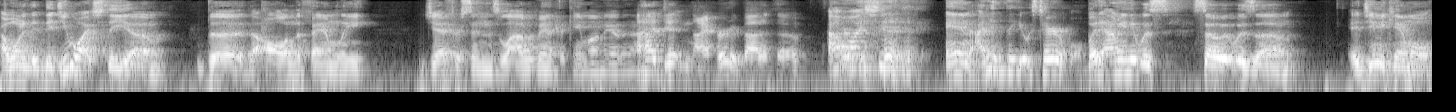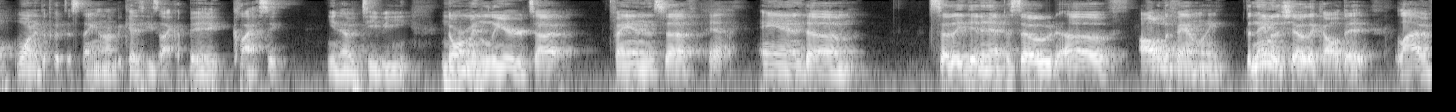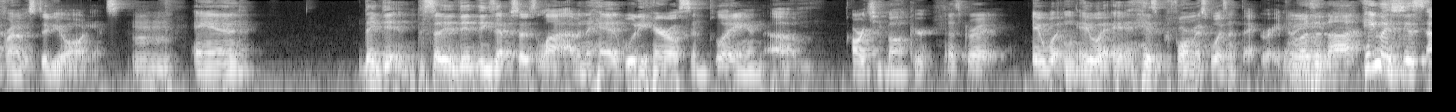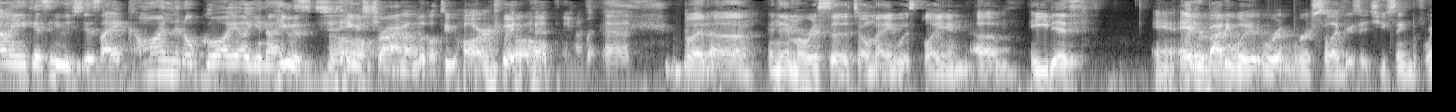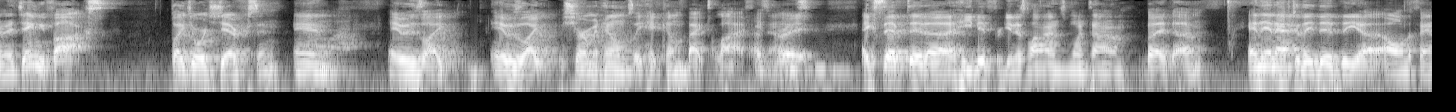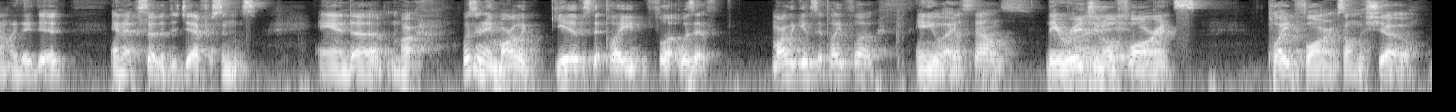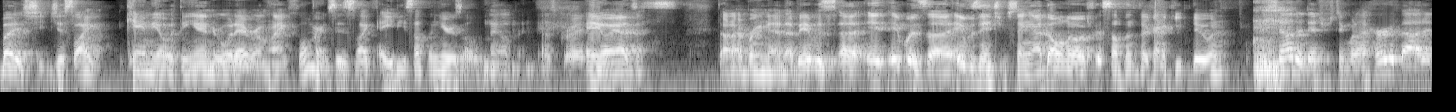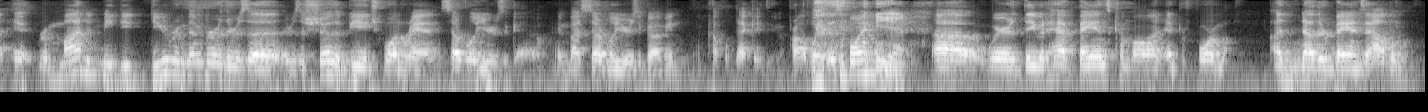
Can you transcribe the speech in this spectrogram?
I wanted. To, did you watch the um, the the All in the Family Jeffersons live event that came on the other night? I didn't. I heard about it though. I watched it, and I didn't think it was terrible. But I mean, it was. So it was. Um, Jimmy Kimmel wanted to put this thing on because he's like a big classic, you know, TV Norman Lear type fan and stuff. Yeah. And um, so they did an episode of All in the Family. The name of the show they called it live in front of a studio audience, Mm-hmm. and they did. So they did these episodes live, and they had Woody Harrelson playing um, Archie Bunker. That's great. It wasn't. It, wa- his performance wasn't that great. I mean, Was it not? He was just. I mean, because he was just like, "Come on, little Goya," you know. He was. Just, He was Oh. trying a little too hard with Oh, that thing. that's But, bad. but uh, and then Marisa Tomei was playing um, Edith, and everybody were, were, were celebrities that you've seen before. And Jamie Foxx played George Jefferson, and it was like it was like Sherman Hemsley had come back to life. That's you know? great. Except that uh, he did forget his lines one time, but um, and then after they did the uh, All in the Family, they did an episode of the Jeffersons, and uh, Mar- what's her name? Marla Gibbs that played Flo. Was it Marla Gibbs that played Flo? Anyway, That sounds. the original. Florence played Florence on the show, but she just like cameo at the end or whatever. I'm like, Florence is like 80 something years old now. But That's great. anyway, I just thought I'd bring that up. It was uh, it, it was uh, it was interesting. I don't know if it's something they're going to keep doing. It sounded interesting when I heard about it. It reminded me. Do, do you remember there was a there was a show that VH1 ran several years ago, and by several years ago I mean a couple decades ago, probably at this point. yeah, uh, where they would have bands come on and perform another band's album.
